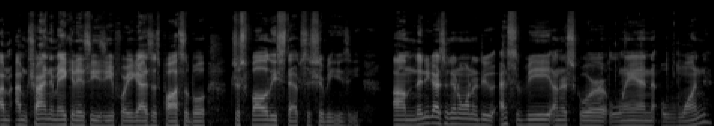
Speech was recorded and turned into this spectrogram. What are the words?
I'm I'm trying to make it as easy for you guys as possible. Just follow these steps. It should be easy. Um, then you guys are gonna want to do sv underscore lan one.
